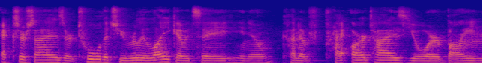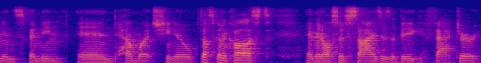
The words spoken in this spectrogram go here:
exercise or tool that you really like, I would say, you know, kind of prioritize your buying and spending and how much, you know, stuff's going to cost. And then also size is a big factor.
